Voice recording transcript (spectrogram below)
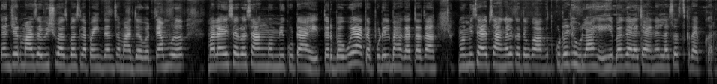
त्यांच्यावर माझा विश्वास बसला पाहिजे त्यांचा माझ्यावर. त्यामुळं मला हे सगळं सांग मम्मी कुठं आहे? तर बघूया आता पुढील भागात. आता मम्मी साहेब सांगाल का तो कागद कुठं ठेवला आहे? हे बघायला चॅनलला सबस्क्राईब करा.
